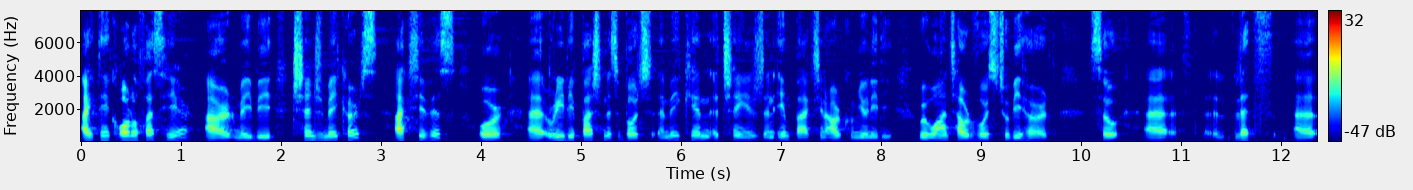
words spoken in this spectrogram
I think all of us here are maybe change makers, activists, or uh, really passionate about uh, making a change, an impact in our community. We want our voice to be heard. So uh, let's uh,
